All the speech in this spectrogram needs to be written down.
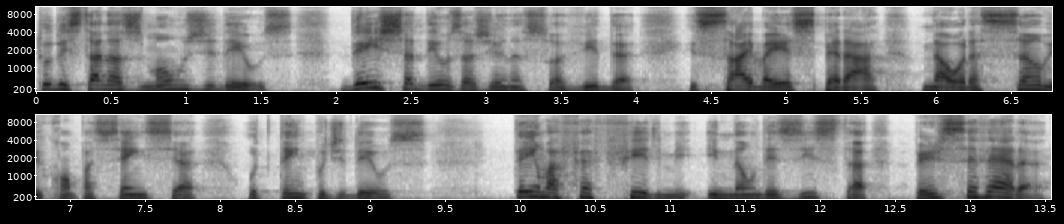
Tudo está nas mãos de Deus. Deixa Deus agir na sua vida e saiba esperar na oração e com paciência o tempo de Deus. Tenha uma fé firme e não desista, persevera.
